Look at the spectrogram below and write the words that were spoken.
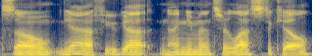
So yeah, if you got 90 minutes or less to kill,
